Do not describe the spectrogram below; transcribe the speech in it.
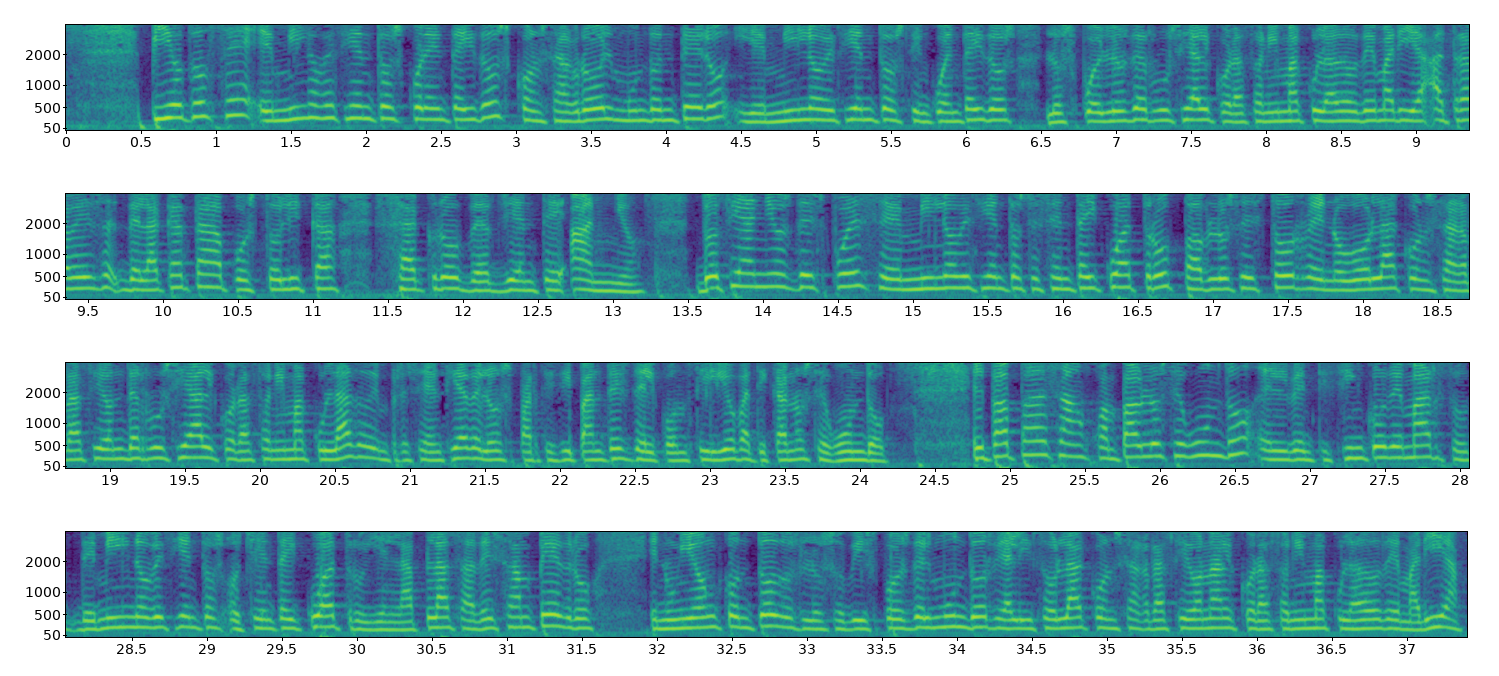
Pío XII en 1942 consagró el mundo entero y en 1952 los pueblos de Rusia al corazón inmaculado de María a través de la Carta Apostólica Sacro Vergente Año. Doce años después, en 1964, Pablo VI renovó la consagración de Rusia al corazón inmaculado en presencia de los participantes del Concilio Vaticano II. El Papa San Juan Juan Pablo II, el 25 de marzo de 1984 y en la Plaza de San Pedro, en unión con todos los obispos del mundo, realizó la consagración al Corazón Inmaculado de María.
